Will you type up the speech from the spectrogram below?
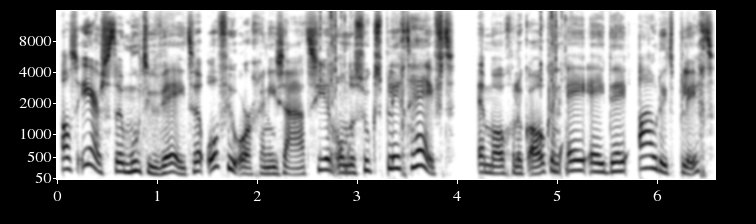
Als eerste moet u weten of uw organisatie een onderzoeksplicht heeft en mogelijk ook een EED-auditplicht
